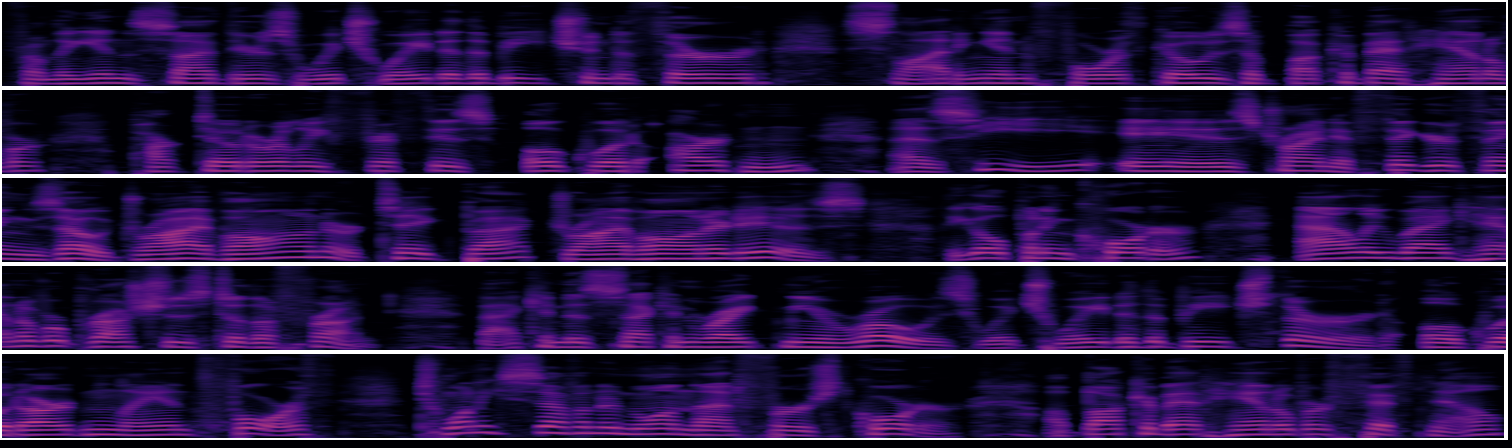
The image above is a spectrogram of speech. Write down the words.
From the inside, there's Which Way to the Beach into third. Sliding in fourth goes a Buckabet Hanover. Parked out early fifth is Oakwood Arden as he is trying to figure things out. Drive on or take back, drive on it is. The opening quarter, Alleywag Hanover brushes to the front. Back into second, right me Rose. Which Way to the Beach third. Oakwood Arden land fourth. 27 and 1 that first quarter. A Buckabet Hanover fifth now.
